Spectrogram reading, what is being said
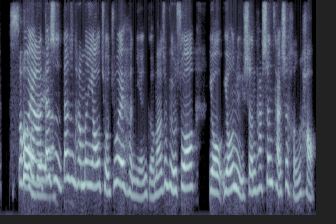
瘦的对啊，但是但是他们要求就会很严格嘛，就比如说有有女生她身材是很好，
